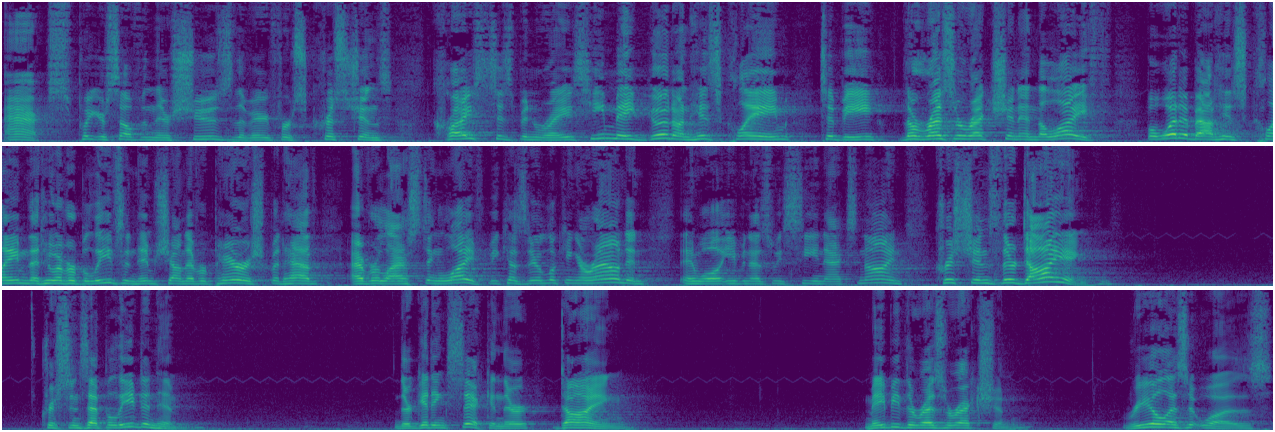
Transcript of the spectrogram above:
Acts. Put yourself in their shoes, the very first Christians. Christ has been raised. He made good on his claim to be the resurrection and the life. But what about his claim that whoever believes in him shall never perish but have everlasting life? Because they're looking around, and, and well, even as we see in Acts 9, Christians, they're dying. Christians that believed in him. They're getting sick and they're dying. Maybe the resurrection, real as it was,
